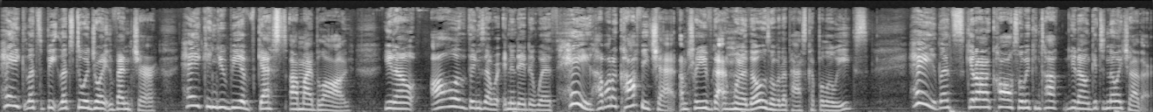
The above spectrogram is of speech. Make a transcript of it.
Hey, let's be let's do a joint venture. Hey, can you be a guest on my blog? you know, all of the things that we're inundated with. Hey, how about a coffee chat? I'm sure you've gotten one of those over the past couple of weeks. Hey, let's get on a call so we can talk, you know, get to know each other.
